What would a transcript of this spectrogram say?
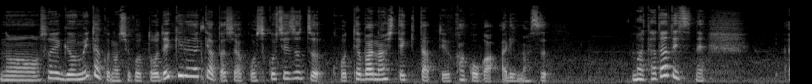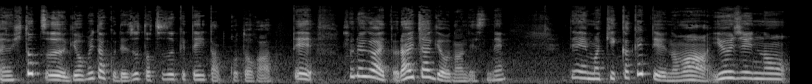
あのそういう業務委託の仕事をできるだけ私はこう少しずつこう手放してきたっていう過去があります。まあ、ただですね一つ業務委託でずっと続けていたことがあってそれが、えっと、ライター業なんですね。で、まあ、きっかけっていうのは友人の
